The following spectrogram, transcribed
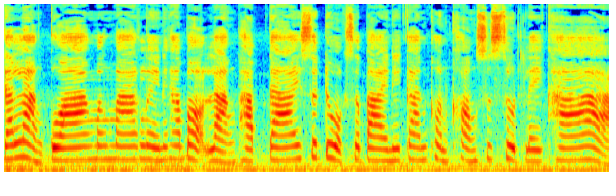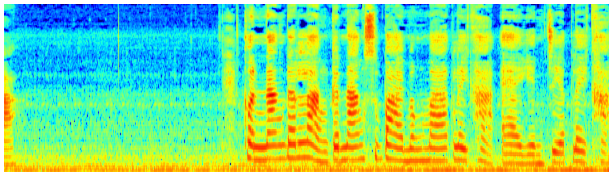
ด้านหลังกว้างมาก ๆ เลยนะคะ เบาะหลังพับได้สะดวกสบายในการขนของสุด ๆ เลยค่ะ คนนั่งด้านหลังก็นั่งสบายมาก ๆ เลยค่ะ แอร์เย็นเจี๊ยบเลยค่ะ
